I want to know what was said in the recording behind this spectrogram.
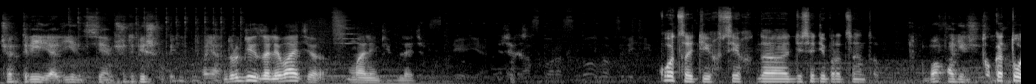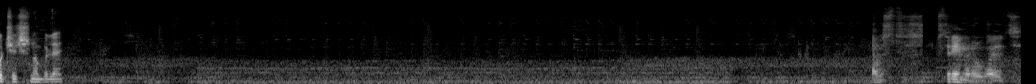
Че 3, 1, 7, что ты пишешь, непонятно. Других заливайте, маленьких, блядь. Коцать их всех до 10%. Бов один сейчас. Только точечно, блядь. Там стример ругается.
